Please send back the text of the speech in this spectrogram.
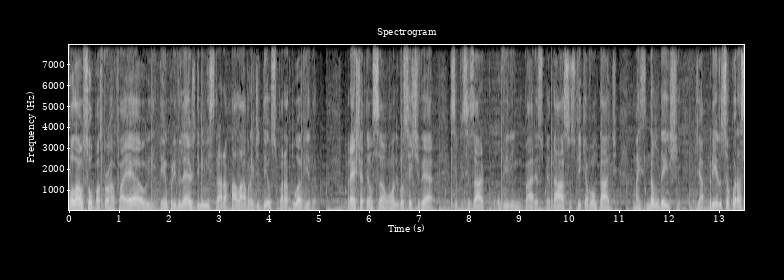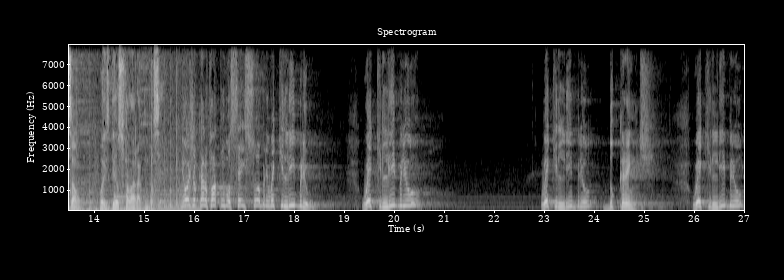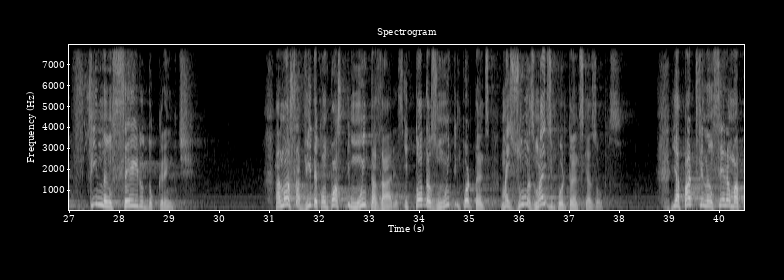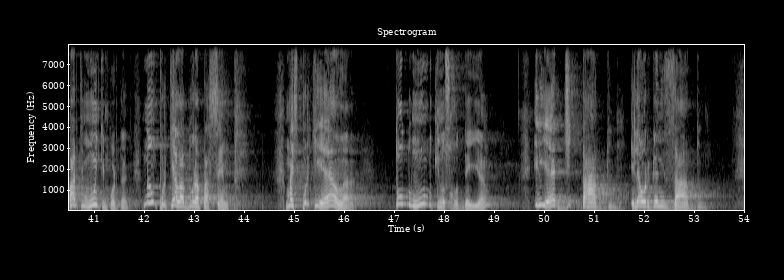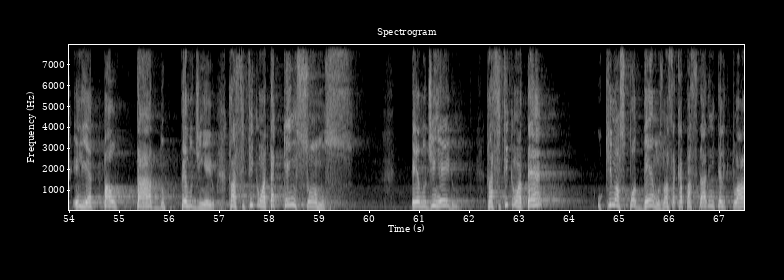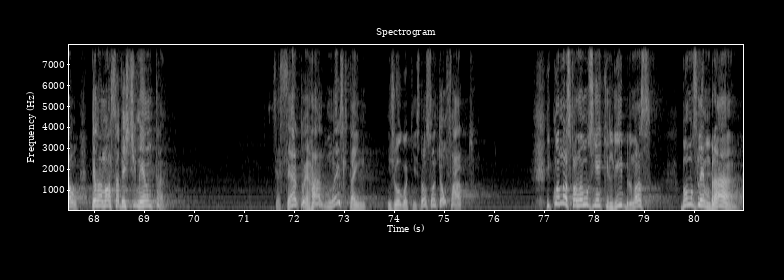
Olá, eu sou o pastor Rafael e tenho o privilégio de ministrar a palavra de Deus para a tua vida. Preste atenção, onde você estiver, se precisar ouvir em vários pedaços, fique à vontade, mas não deixe de abrir o seu coração, pois Deus falará com você. E hoje eu quero falar com vocês sobre o equilíbrio. O equilíbrio o equilíbrio do crente. O equilíbrio financeiro do crente. A nossa vida é composta de muitas áreas, e todas muito importantes, mas umas mais importantes que as outras. E a parte financeira é uma parte muito importante, não porque ela dura para sempre, mas porque ela, todo mundo que nos rodeia, ele é ditado, ele é organizado, ele é pautado pelo dinheiro. Classificam até quem somos pelo dinheiro. Classificam até o que nós podemos, nossa capacidade intelectual, pela nossa vestimenta. Se é certo ou errado, não é isso que está em, em jogo aqui. Estamos falando que é um fato. E quando nós falamos em equilíbrio, nós vamos lembrar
